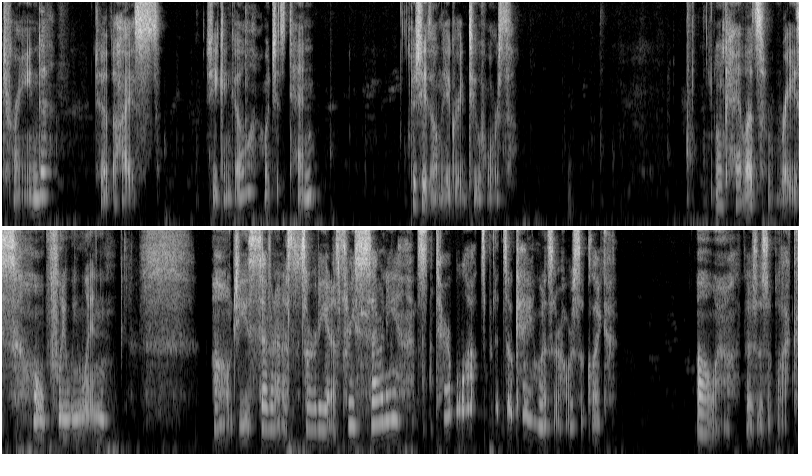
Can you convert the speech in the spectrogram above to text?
trained to the highest she can go, which is 10. Because she's only a grade 2 horse. Okay, let's race. Hopefully we win. Oh, geez, 7 out of 30 out of 370. That's terrible odds, but it's okay. What does their horse look like? Oh, wow. This is a black.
